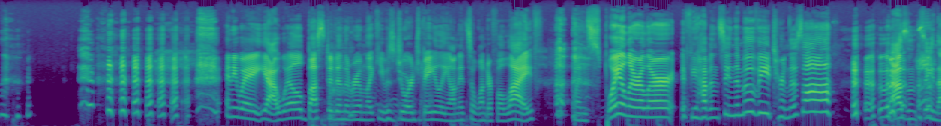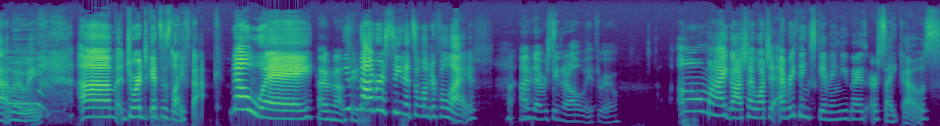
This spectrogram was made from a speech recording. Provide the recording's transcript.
anyway, yeah, Will busted in the room like he was George Bailey on It's a Wonderful Life. When, spoiler alert, if you haven't seen the movie, turn this off. Who hasn't seen that movie? Um, George gets his life back. No way. I have not You've seen never seen It's a Wonderful Life. I've never seen it all the way through. Oh my gosh, I watch it every Thanksgiving. You guys are psychos.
